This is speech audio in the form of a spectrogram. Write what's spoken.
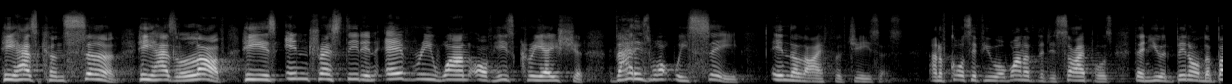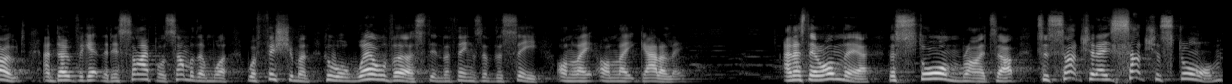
He has concern. He has love. He is interested in every one of His creation. That is what we see in the life of Jesus. And of course, if you were one of the disciples, then you had been on the boat. And don't forget the disciples, some of them were, were fishermen who were well versed in the things of the sea on Lake, on Lake Galilee. And as they're on there, the storm rides up to such a, such a storm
